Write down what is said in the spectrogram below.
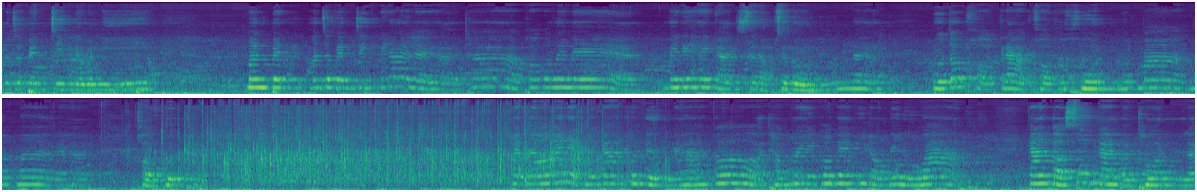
มันจะเป็นจริงในวันนี้ มันเป็นมันจะเป็นจริงไม่ได้เลยค่ะ ถ้าพ่อพ่อแม่แม่ไม่ได้ให้การสนับสนุนนะคะหนูต้องขอกราบขอบพระคุณมากๆมาก ๆนะคะ ขอบคุณค่ะแบบน้อยเด็กวงการคนหนึ่งนะคะ ก็ทำให้พ่อแม่พี่น้องได้รู้ว่า การต่อสู้การอดทนและ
